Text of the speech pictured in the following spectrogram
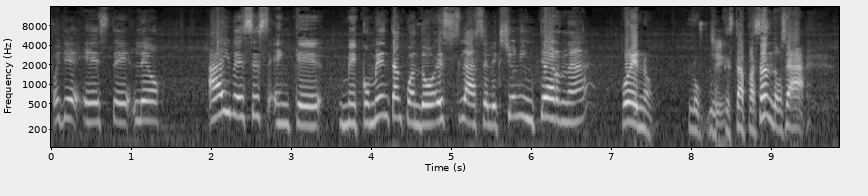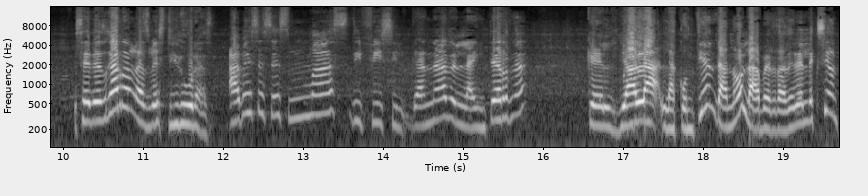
Oye, este, Leo, hay veces en que me comentan cuando es la selección interna, bueno, lo, que está pasando, o sea, se desgarran las vestiduras, a veces es más difícil ganar en la interna que ya la, contienda, ¿no? La verdadera elección.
